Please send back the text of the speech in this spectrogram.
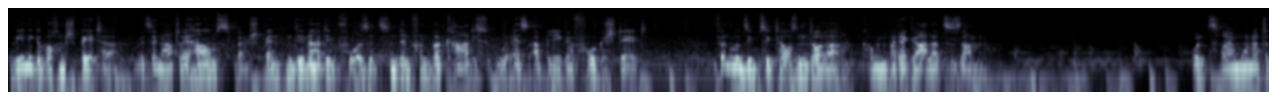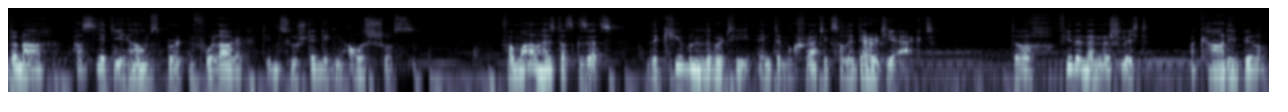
Wenige Wochen später wird Senator Helms beim Spendendinner dem Vorsitzenden von Bacardis US-Ableger vorgestellt. 75.000 Dollar kommen bei der Gala zusammen. Und zwei Monate danach passiert die Helms-Burton-Vorlage den zuständigen Ausschuss. Formal heißt das Gesetz The Cuban Liberty and Democratic Solidarity Act. Doch viele nennen es schlicht Bacardi Bill.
